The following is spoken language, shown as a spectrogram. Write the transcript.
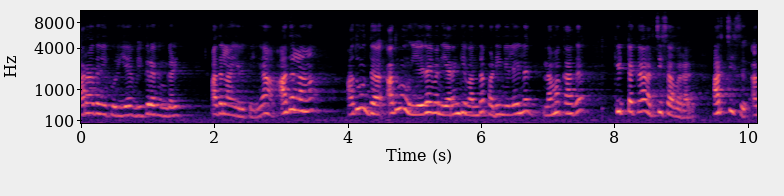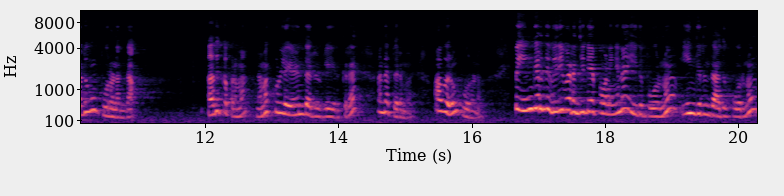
ஆராதனைக்குரிய விக்கிரகங்கள் அதெல்லாம் இருக்கு இல்லையா? அதெல்லாம் அதுவும் த அதுவும் இறைவன் இறங்கி வந்த படிநிலையில் நமக்காக கிட்டக்க அர்ச்சிசா வராரு. அர்ச்சிசு அதுவும் பூரணம் தான் அதுக்கப்புறமா நமக்குள்ள எழுந்தருளி இருக்கிற அந்த பெருமாள் அவரும் பூரணம். இப்போ இங்கிருந்து விரிவடைஞ்சிட்டே போனீங்கன்னா இது பூரணம் இங்கிருந்து அது பூரணம்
